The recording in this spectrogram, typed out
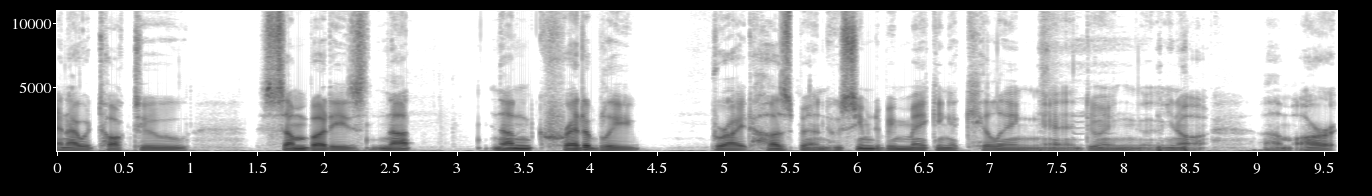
and I would talk to somebody's not, not incredibly bright husband who seemed to be making a killing and doing, you know, um, our r-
